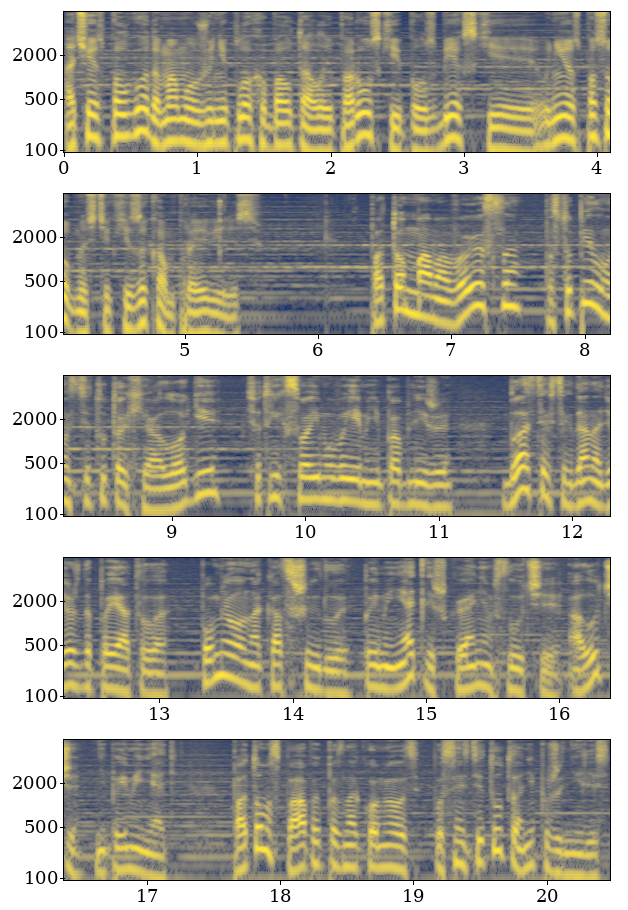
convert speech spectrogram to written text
а через полгода мама уже неплохо болтала и по-русски, и по-узбекски. У нее способности к языкам проявились. Потом мама выросла, поступила в институт археологии, все-таки к своему времени поближе. Бластер всегда надежно прятала, помнила наказ Шидлы – применять лишь в крайнем случае, а лучше не применять. Потом с папой познакомилась, после института они поженились.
